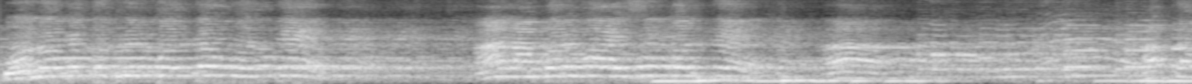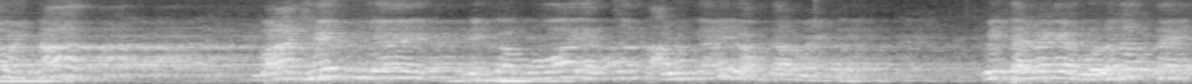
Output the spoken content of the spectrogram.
बोलोगे तो फिर बोलते बोलते. हा नंबर को ऐसे बोलते हा. आता म्हणतात माझे विजय निकम बुवा यांचं तालुक्याने योगदान माहिती आहे. मी त्यांना काही बोलतच नाही.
